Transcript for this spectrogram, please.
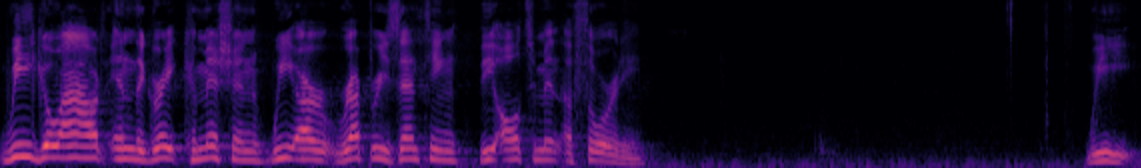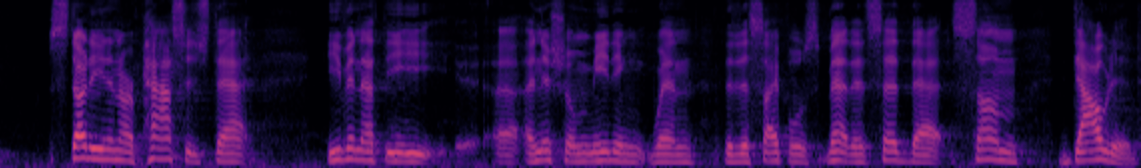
we go out in the Great Commission, we are representing the ultimate authority. We studied in our passage that even at the uh, initial meeting when the disciples met, it said that some doubted.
